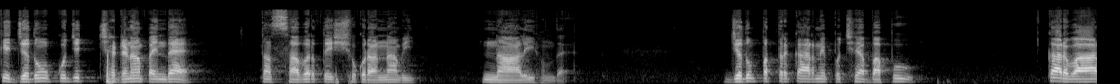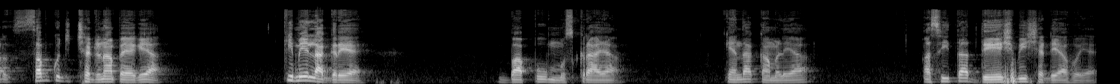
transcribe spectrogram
ਕਿ ਜਦੋਂ ਕੁਝ ਛੱਡਣਾ ਪੈਂਦਾ ਹੈ, ਤਾਂ ਸਬਰ ਤੇ ਸ਼ੁਕਰਾਨਾ ਵੀ ਨਾਲ ਹੀ ਹੁੰਦਾ ਹੈ। ਜਦੋਂ ਪੱਤਰਕਾਰ ਨੇ ਪੁੱਛਿਆ, ਬਾਪੂ ਘਰ-ਬਾਰ ਸਭ ਕੁਝ ਛੱਡਣਾ ਪੈ ਗਿਆ, ਕਿਵੇਂ ਲੱਗ ਰਿਹਾ ਹੈ? ਬਾਪੂ ਮੁਸਕਰਾਇਆ, ਕਹਿੰਦਾ, ਕਮਲਿਆ, ਅਸੀਂ ਤਾਂ ਦੇਸ਼ ਵੀ ਛੱਡਿਆ ਹੋਇਆ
